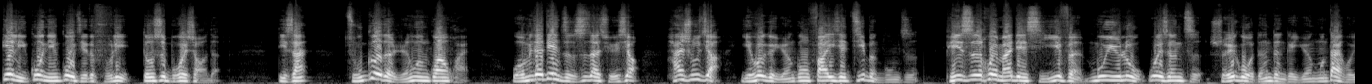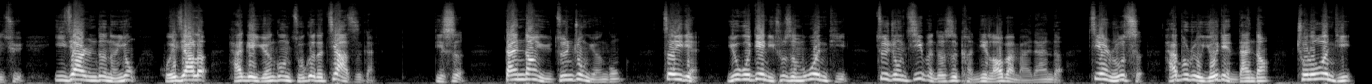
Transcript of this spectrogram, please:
店里过年过节的福利都是不会少的。第三，足够的人文关怀。我们家店子是在学校，寒暑假也会给员工发一些基本工资，平时会买点洗衣粉、沐浴露、卫生纸、水果等等给员工带回去，一家人都能用。回家了还给员工足够的价值感。第四，担当与尊重员工。这一点，如果店里出什么问题，最终基本都是肯定老板买单的。既然如此，还不如有点担当。出了问题，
